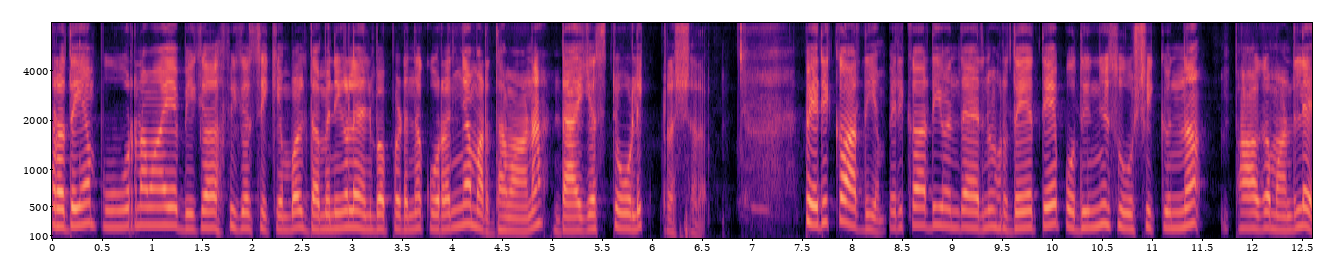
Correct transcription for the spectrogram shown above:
ഹൃദയം പൂർണമായ വിക വികസിക്കുമ്പോൾ ധമനികളിൽ അനുഭവപ്പെടുന്ന കുറഞ്ഞ മർദ്ദമാണ് ഡയസ്റ്റോളിക് പ്രഷർ പെരിക്കാർഡിയം. പെരിക്കാർഡിയം എന്തായിരുന്നു? ഹൃദയത്തെ പൊതിഞ്ഞു സൂക്ഷിക്കുന്ന ഭാഗമാണ് അല്ലേ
